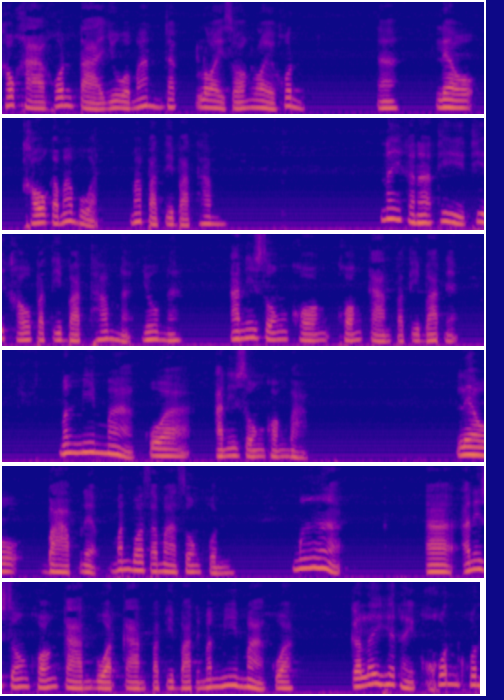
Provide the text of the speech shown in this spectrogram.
เขาขาคนตายอยู่ประมาณจักลอยสองลอยคนนะแล้วเขาก็มาบวชมาปฏิบัติธรรมในขณะที่ที่เขาปฏิบัติธรรมนะ่ะโยมนะอานิสงส์ของของการปฏิบัติเนี่ย มันมีมากกว่าอานิสงส์ของบาป แล้วบาปเนี่ยมันบ่สามารถส่งผล เมื่อ อ่าอานิสงของการบวชการปฏิบัติมันมีมากกว่า ก็เลยเฮ็ดให้คนคน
